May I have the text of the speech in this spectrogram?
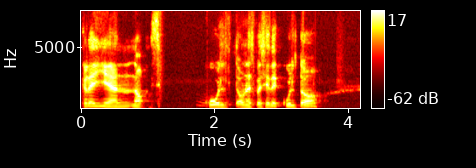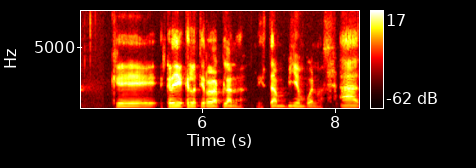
creían, no, culto, una especie de culto que creía que la Tierra era plana. Y están bien buenos. Ah,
